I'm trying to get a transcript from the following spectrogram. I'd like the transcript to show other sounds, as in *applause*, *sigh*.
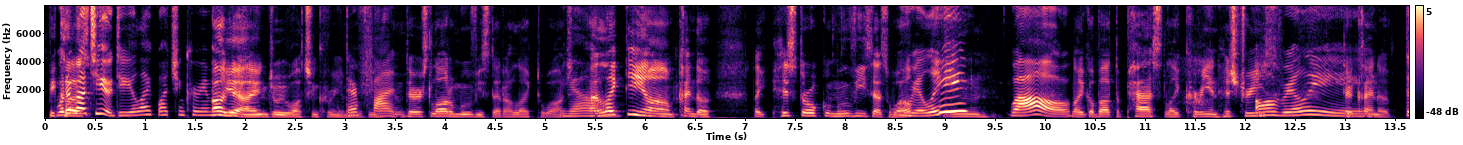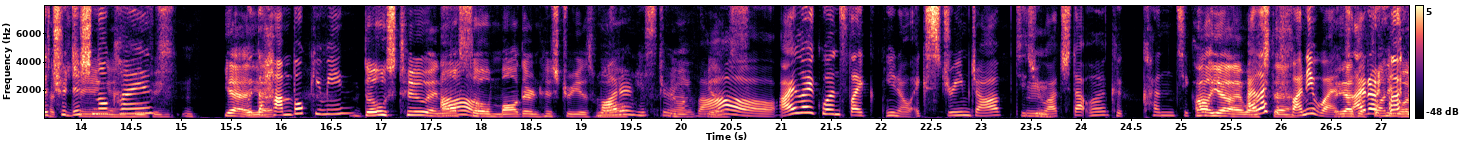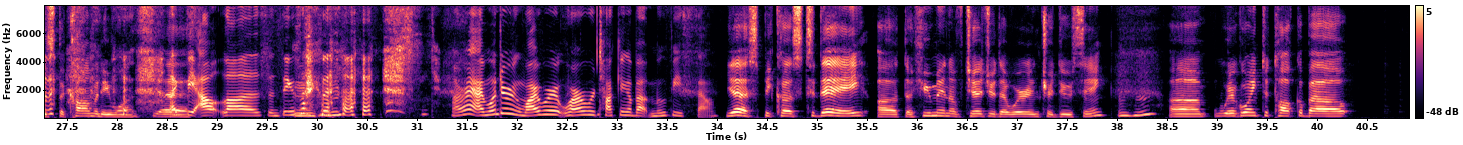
Because What about you? Do you like watching Korean movies? Oh yeah, I enjoy watching Korean movies. They're movies. fun. There's a lot of movies that I like to watch. Yeah. I like the um kind of like historical movies as well. Really? Mm, Wow. like about the past, like Korean histories. oh, really? They're kind of the traditional and kinds moving. Mm, Yeah, with yeah. the hanbok, you mean? Those two, and Oh. also modern history as well. Modern history. Yeah, yes. wow. I like ones like, you know, Extreme Job. Did you Mm. watch that one? 극한 직업? Oh yeah, I watched like the that. funny ones. Yeah, I the don't funny know. ones, the comedy ones. Yeah. *laughs* like the outlaws and things like Mm-hmm. that. *laughs* All right, I'm wondering why we're why we're talking about movies though. Yes, because today, uh, the human of Jeju that we're introducing, Mm-hmm. um, we're going to talk about.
